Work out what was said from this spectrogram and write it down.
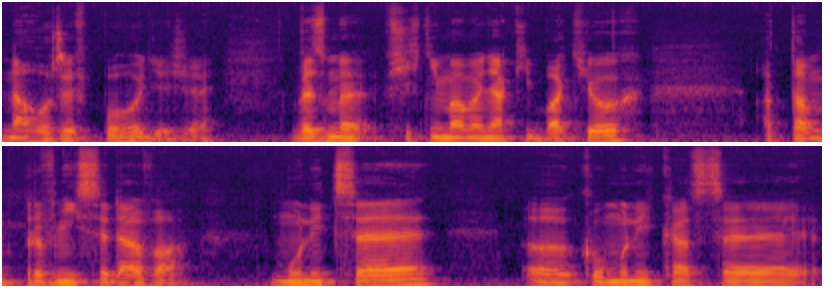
nahoře v pohodě, že? Vezme, všichni máme nějaký baťoch a tam první se dává munice, eh, komunikace, eh,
